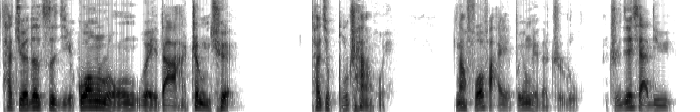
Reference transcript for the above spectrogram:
他觉得自己光荣、伟大、正确，他就不忏悔，那佛法也不用给他指路。直接下地狱。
